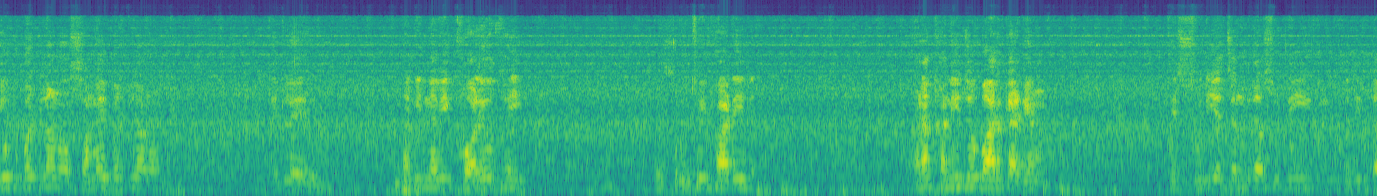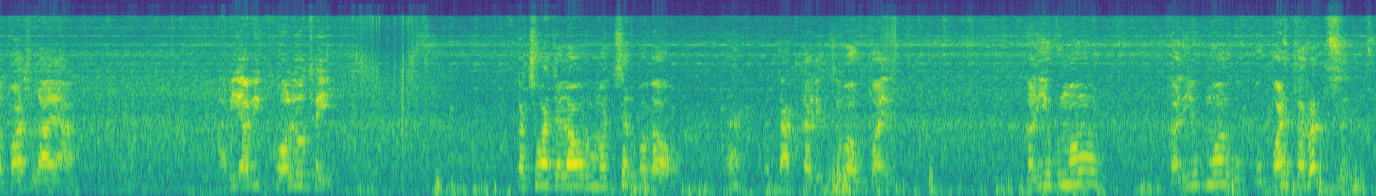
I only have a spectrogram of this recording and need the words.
યુગ બદલાનો સમય બદલાનો એટલે નવી નવી ખોળીઓ થઈ. પૃથ્વી ફાડી ઘણા ખનીજો બહાર કાઢ્યા. તે સૂર્યચંદ્ર સુધી બધી તપાસ લાયા. આવી આવી ખોળીઓ થઈ. કછવા જલાવો મચ્છર ભગાવો. તાત્કાલિક જેવા ઉપાય. કળિયુગમાં કળિયુગમાં ઉપાય તરત છે.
